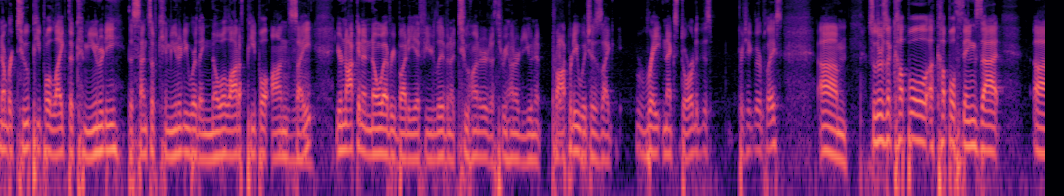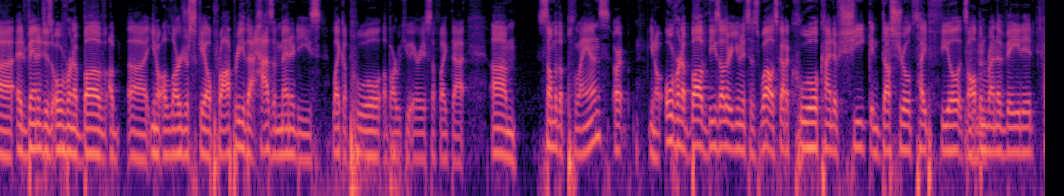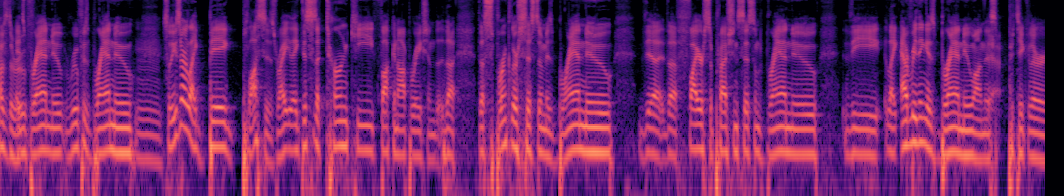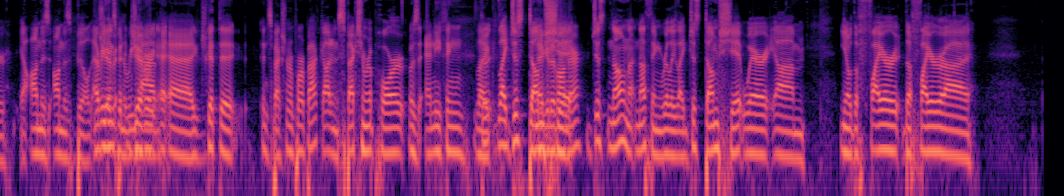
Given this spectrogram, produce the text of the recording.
Number two, people like the community, the sense of community where they know a lot of people on mm-hmm. site. You're not going to know everybody if you live in a 200 or 300 unit property, which is like right next door to this particular place. Um, so there's a couple a couple things that uh, advantages over and above a uh, you know a larger scale property that has amenities like a pool, a barbecue area, stuff like that. Um, some of the plans are you know over and above these other units as well. It's got a cool kind of chic industrial type feel. It's all been renovated. Mm-hmm. How's the It's roof? Mm. brand new. Roof is brand new. So these are like big pluses, right? Like this is a turnkey fucking operation. The, the the sprinkler system is brand new. The the fire suppression system's brand new. The like everything is brand new on this Yeah. particular on this on this build. Everything's ever- been did you ever, uh, did you get the inspection report back? Got an inspection report. Was anything Like, like like just dumb negative shit. on there? Just no, not nothing really. Like just dumb shit where um, you know, the fire, the fire, uh,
